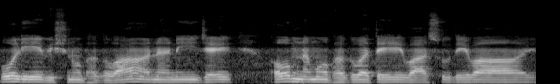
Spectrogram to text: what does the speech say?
બોલીએ વિષ્ણુ ભગવાનની જય. ઓમ નમો ભગવતે વાસુદેવાય.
